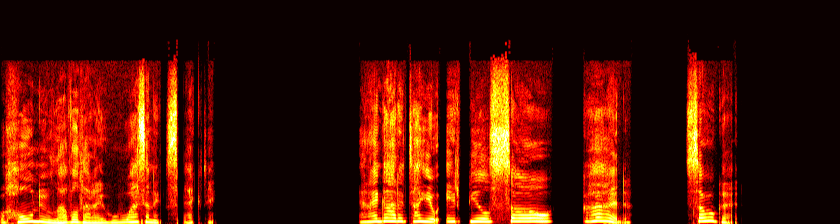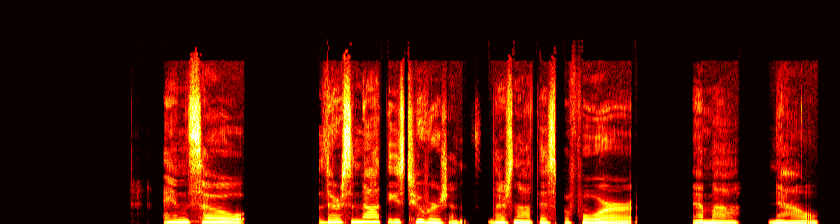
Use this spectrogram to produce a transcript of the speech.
whole new level that I wasn't expecting. And I got to tell you, it feels so good. So good. And so there's not these two versions. There's not this before Emma, now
